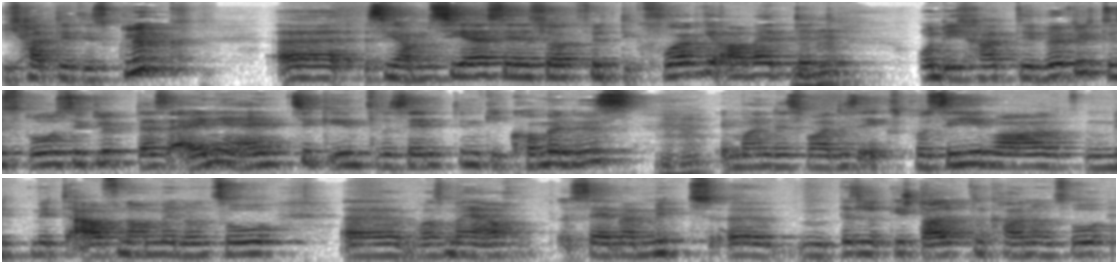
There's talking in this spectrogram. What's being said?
ich hatte das Glück, äh, sie haben sehr, sehr sorgfältig vorgearbeitet mhm. und ich hatte wirklich das große Glück, dass eine einzige Interessentin gekommen ist. Mhm. Ich meine, das war das Exposé, war mit, mit Aufnahmen und so, äh, was man ja auch selber mit äh, ein bisschen gestalten kann und so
